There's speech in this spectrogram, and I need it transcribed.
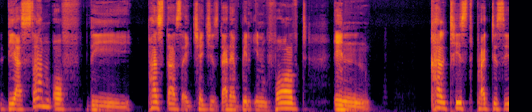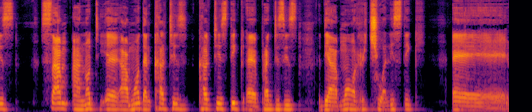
there are some of the pastors and churches that have been involved in cultist practices. Some are not uh, are more than cultist, cultistic uh, practices. They are more ritualistic uh,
